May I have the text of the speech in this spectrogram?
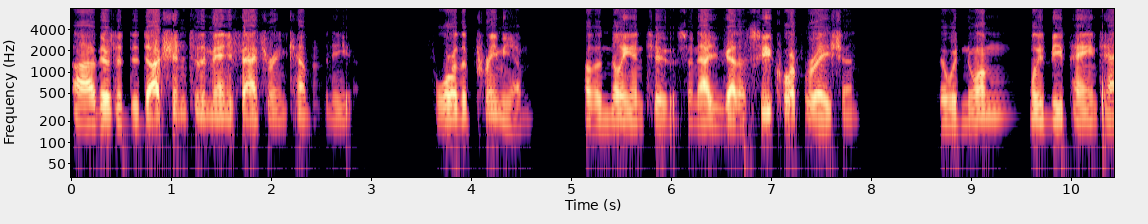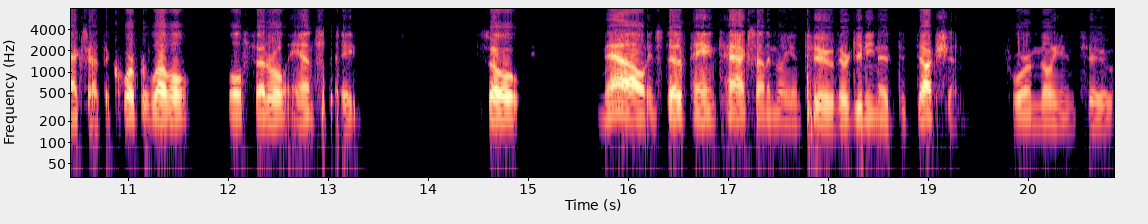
Uh, there's a deduction to the manufacturing company for the premium of a million two. So now you've got a C corporation that would normally be paying tax at the corporate level, both federal and state. So now, instead of paying tax on a million two, they're getting a deduction for a million two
